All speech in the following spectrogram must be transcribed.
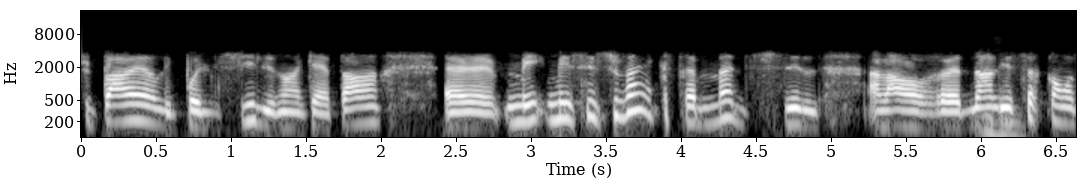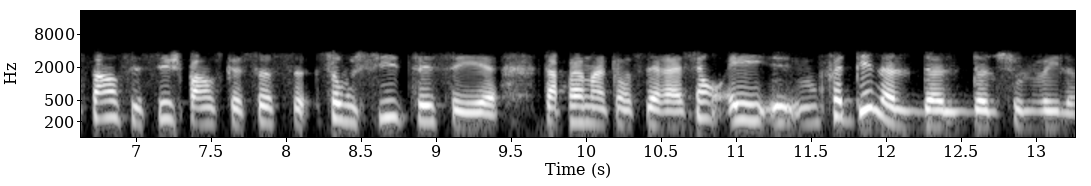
super, les policiers, les enquêteurs, euh, mais mais c'est souvent extrêmement difficile. Alors euh, dans les circonstances ici, je pense que ça ça, aussi, tu sais, c'est euh, à prendre en considération. Et, vous faites bien de, de, de le soulever là.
